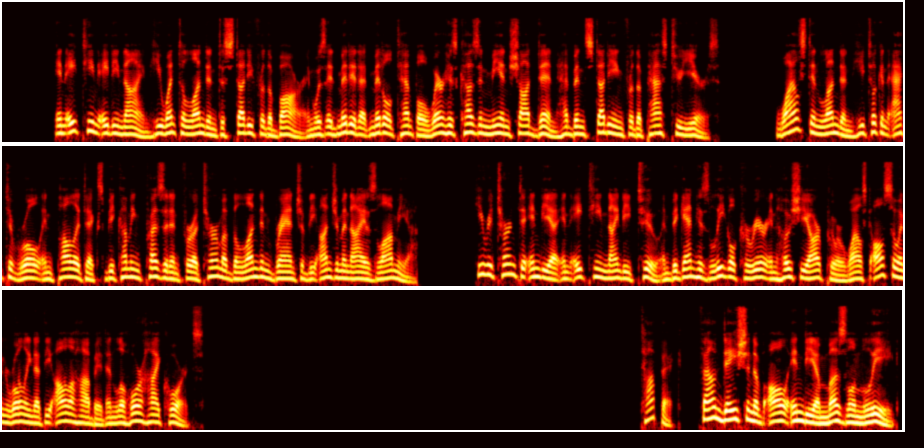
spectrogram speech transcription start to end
In 1889 he went to London to study for the bar and was admitted at Middle Temple where his cousin Mian Shah Din had been studying for the past two years. Whilst in London he took an active role in politics becoming president for a term of the London branch of the Anjuman-i Islamiyah. He returned to India in 1892 and began his legal career in Hoshiarpur whilst also enrolling at the Allahabad and Lahore High Courts. Foundation of All India Muslim League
